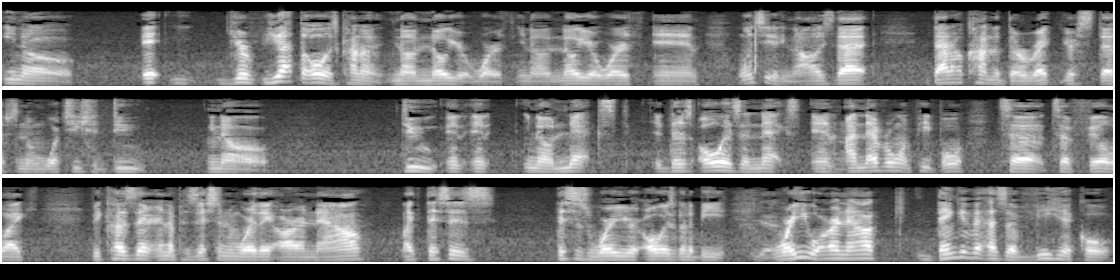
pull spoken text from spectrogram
you know it you're you have to always kind of you know know your worth. You know know your worth, and once you acknowledge that, that'll kind of direct your steps into what you should do. You know, do in you know next. There's always a next, and Mhm. I never want people to to feel like because they're in a position where they are now, like this is this is where you're always going to be. Yeah. Where you are now, think of it as a vehicle,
